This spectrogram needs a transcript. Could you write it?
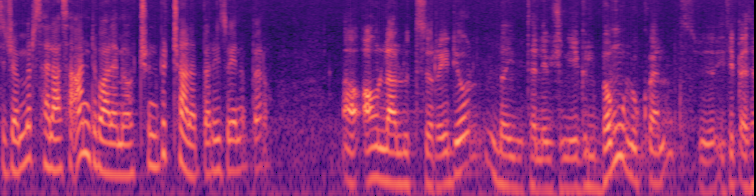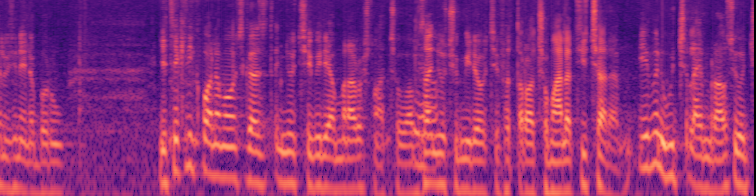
ሲጀምር ሰላሳ አንድ ባለሙያዎችን ብቻ ነበር ይዞ የነበረው። አሁን ላሉት ሬዲዮ ቴሌቪዥን የግል በሙሉ እኮ ያሉት ኢትዮጵያ ቴሌቪዥን የነበሩ የቴክኒክ ባለሙያዎች፣ ጋዜጠኞች፣ የሚዲያ አመራሮች ናቸው አብዛኞቹ ሚዲያዎች የፈጠሯቸው ማለት ይቻላል። even ውጭ ላይም ራሱ የውጭ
